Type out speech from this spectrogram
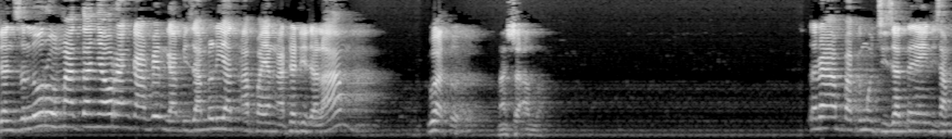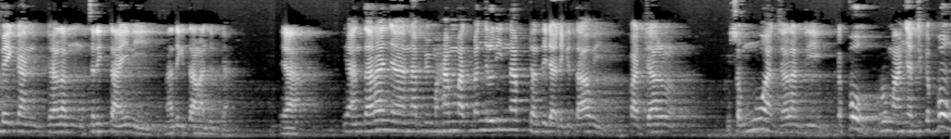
dan seluruh matanya orang kafir nggak bisa melihat apa yang ada di dalam Guatur. Masya Allah. Kenapa kemujizatnya yang disampaikan dalam cerita ini? Nanti kita lanjutkan. Ya, di antaranya Nabi Muhammad menyelinap dan tidak diketahui. Padahal semua jalan dikepung, rumahnya dikepung.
